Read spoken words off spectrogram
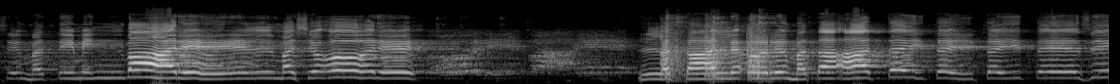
بسمة منبار المشهور لطال أرمتا تي تي تي تي زيدو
